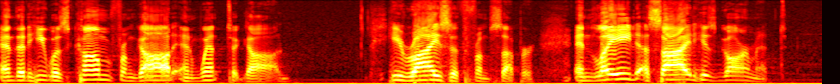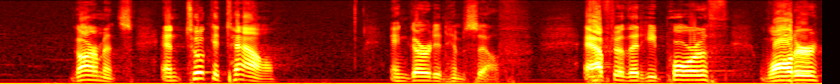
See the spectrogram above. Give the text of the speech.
and that he was come from God and went to God. He riseth from supper, and laid aside his garment, garments, and took a towel, and girded himself. After that he poureth water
